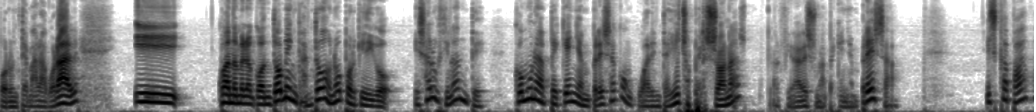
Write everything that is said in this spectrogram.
por un tema laboral, y cuando me lo contó me encantó, ¿no? Porque digo, es alucinante, como una pequeña empresa con 48 personas, que al final es una pequeña empresa, es capaz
